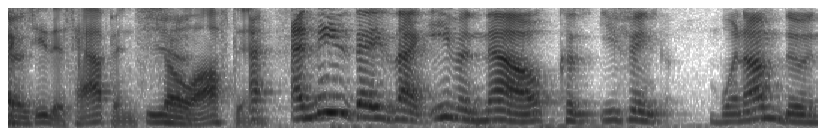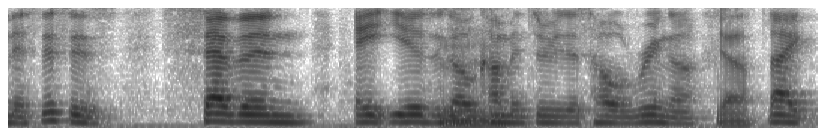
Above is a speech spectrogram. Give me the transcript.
I see this happen so often. And these days, like even now, because you think when I'm doing this, this is seven, eight years ago, Mm. coming through this whole wringer. yeah, Like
